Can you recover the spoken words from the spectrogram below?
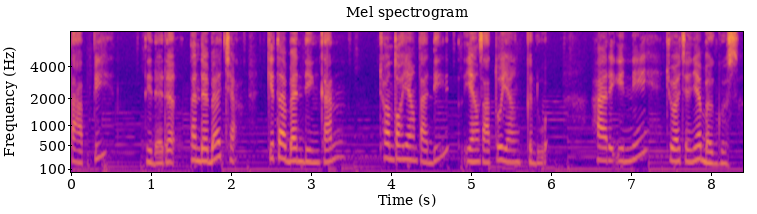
tapi tidak ada tanda baca. Kita bandingkan contoh yang tadi, yang satu, yang kedua. Hari ini cuacanya bagus.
